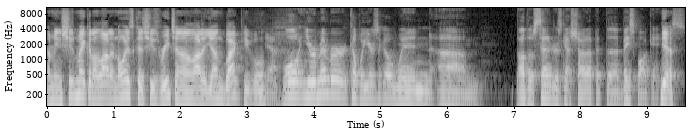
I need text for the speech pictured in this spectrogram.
I mean, she's making a lot of noise because she's reaching on a lot of young black people. Yeah. Well, you remember a couple years ago when um, all those senators got shot up at the baseball game? Yes.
